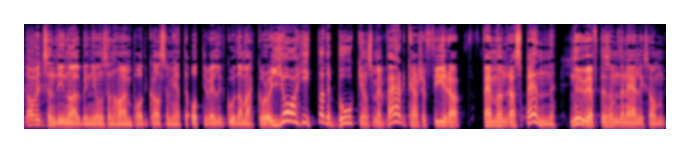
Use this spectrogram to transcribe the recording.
David Sundin och Albin Jonsson har en podcast som heter 80 väldigt goda mackor. Och jag hittade boken som är värd kanske 400-500 spänn nu eftersom den är liksom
